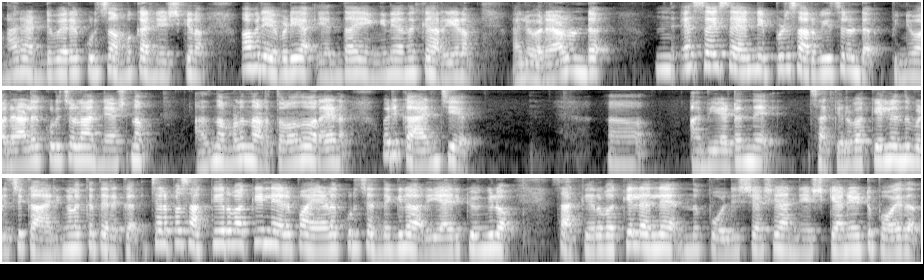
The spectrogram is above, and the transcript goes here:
ആ രണ്ടുപേരെ കുറിച്ച് നമുക്ക് അന്വേഷിക്കണം. അവരെവിടെയാ? എന്താ? എങ്ങനെയാന്നൊക്കെ അറിയണം. അതിൽ ഒരാളുണ്ട്. എസ് ഐ സേന ഇപ്പോഴും സർവീസിലുണ്ട്. പിന്നെ ഒരാളെ കുറിച്ചുള്ള അന്വേഷണം അത് നമ്മൾ നടത്തണമെന്ന് പറയണം. ഒരു കാര്യം ചെയ്യാം. അബിയേട്ടൻ സക്കീർ വക്കീലിനെ ഒന്ന് വിളിച്ച് കാര്യങ്ങളൊക്കെ തിരക്ക്. ചിലപ്പോൾ സക്കീർ വക്കീലിന് ചിലപ്പോൾ അയാളെക്കുറിച്ച് എന്തെങ്കിലും അറിയായിരിക്കുമെങ്കിലോ? സക്കീർ വക്കീലല്ലേ ഇന്ന് പോലീസ് സ്റ്റേഷൻ അന്വേഷിക്കാനായിട്ട് പോയത്?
